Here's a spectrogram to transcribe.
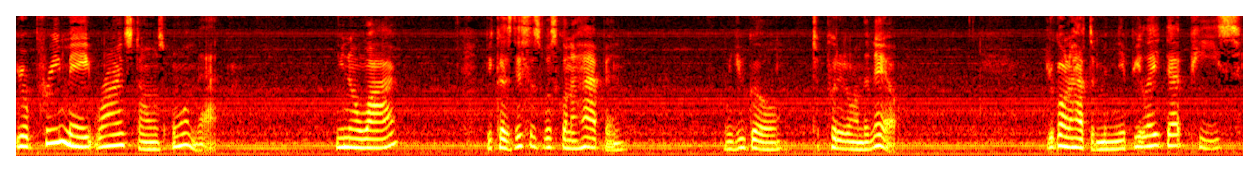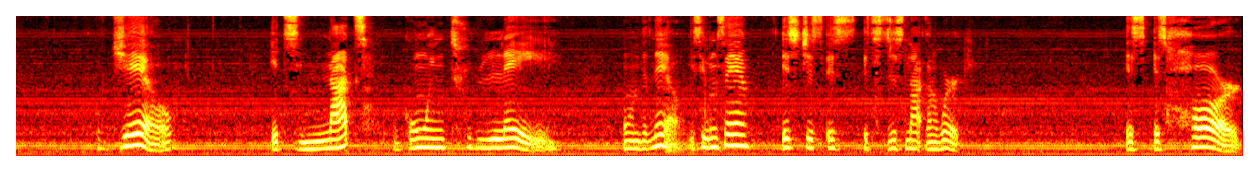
your pre-made rhinestones on that. You know why? Because this is what's going to happen when you go to put it on the nail. You're going to have to manipulate that piece of gel. It's not going to lay on the nail. You see what I'm saying? It's just it's it's just not going to work. It's it's hard.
